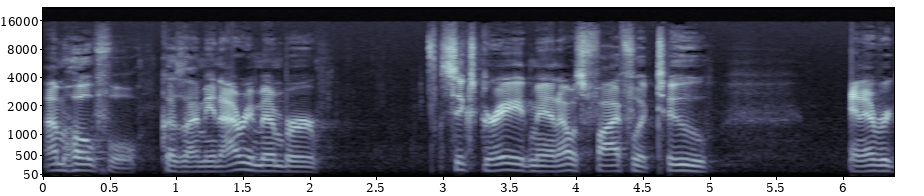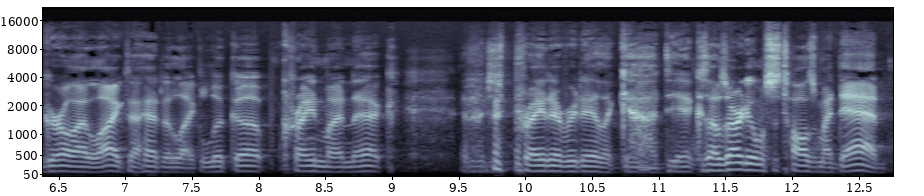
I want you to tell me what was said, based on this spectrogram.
I'm hopeful because I mean, I remember sixth grade, man. I was five foot two, and every girl I liked, I had to like look up, crane my neck, and I just prayed every day, like, God damn, because I was already almost as tall as my dad.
